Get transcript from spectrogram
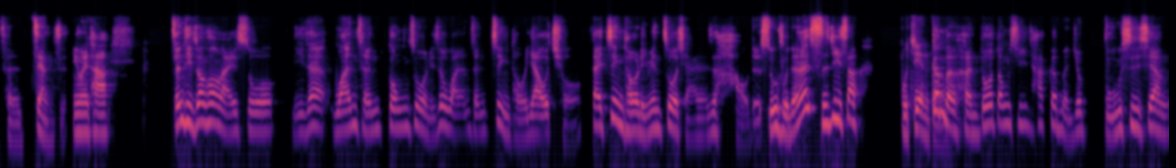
成这样子，因为它整体状况来说，你在完成工作，你是完成镜头要求，在镜头里面做起来是好的、舒服的，但实际上不见得，根本很多东西它根本就不是像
